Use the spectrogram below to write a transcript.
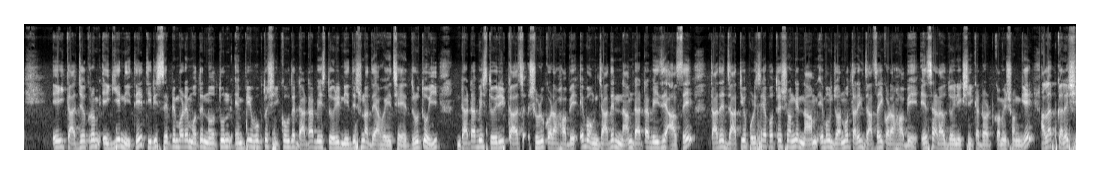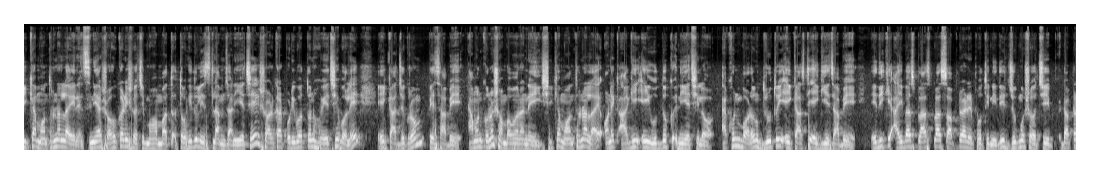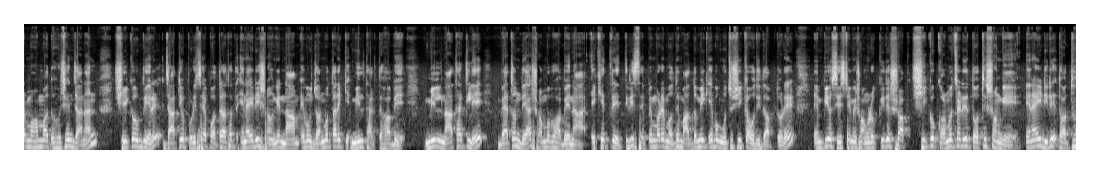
এই কার্যক্রম এগিয়ে নিতে তিরিশ সেপ্টেম্বরের মধ্যে নতুন এমপিভুক্ত শিক্ষকদের ডাটাবেস তৈরির নির্দেশনা দেওয়া হয়েছে। দ্রুতই ডাটাবেস তৈরির কাজ শুরু করা হবে এবং যাদের নাম ডাটাবেজে আসে তাদের জাতীয় পরিচয়পত্রের সঙ্গে নাম এবং জন্ম তারিখ যাচাই করা হবে। এছাড়াও দৈনিক শিক্ষা ডট কমের সঙ্গে আলাপকালে শিক্ষা মন্ত্রণালয়ের সিনিয়র সহকারী সচিব মোহাম্মদ তহিদুল ইসলাম জানিয়েছে, সরকার পরিবর্তন হয়েছে বলে এই কার্যক্রম পেছাবে। এমন কোনো সম্ভাবনা নেই। শিক্ষা মন্ত্রণালয় অনেক আগেই এই উদ্যোগ নিয়েছিল। এখন বরং দ্রুতই এই কাজটি এগিয়ে যাবে। এদিকে আইবাস প্লাস প্লাস সফটওয়্যারের প্রতিনিধি, যুগ্ম সচিব ডক্টর মোহাম্মদ হোসেন জানান, শিক্ষকদের জাতীয় পরিচয়পত্র অর্থাৎ এনআইডির সঙ্গে নাম এবং জন্ম তারিখ মিল থাকতে হবে। মিল না থাকলে বেতন দেওয়া সম্ভব হবে না। এক্ষেত্রে তিরিশ সেপ্টেম্বরের মধ্যে মাধ্যমিক এবং উচ্চশিক্ষা অধিদপ্তরের এমপিও সিস্টেমে সংরক্ষিত সব শিক্ষক কর্মচারীদের তথ্যের সঙ্গে এনআইডির তথ্য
